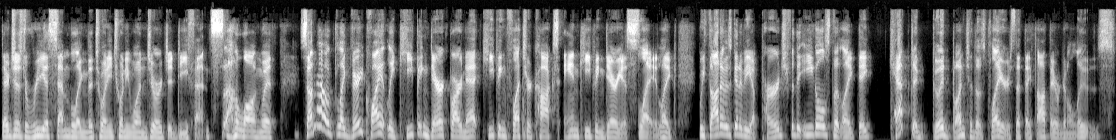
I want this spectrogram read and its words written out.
they're just reassembling the 2021 Georgia defense along with somehow like very quietly keeping Derek Barnett, keeping Fletcher Cox, and keeping Darius Slay. Like we thought it was going to be a purge for the Eagles, but like they kept a good bunch of those players that they thought they were going to lose.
